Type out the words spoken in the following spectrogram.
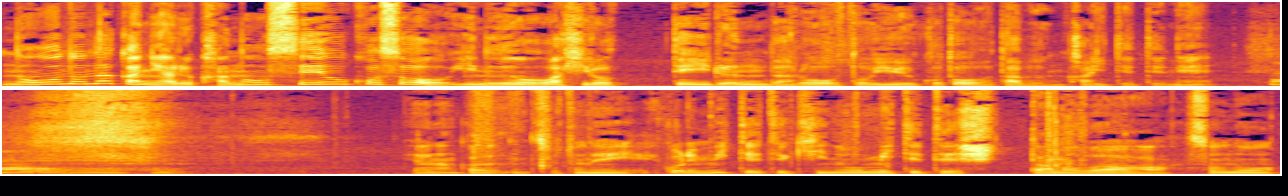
能の中にある可能性をこそ犬王は拾っているんだろうということを多分書いててね。うんうんうんいやなんかちょっとねこれ見てて昨日見てて知ったのはその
